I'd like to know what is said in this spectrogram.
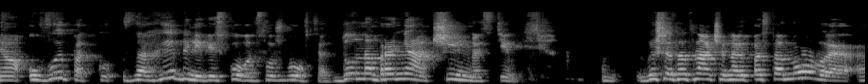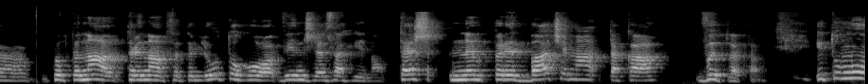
е, у випадку загибелі військовослужбовця до набрання чинності вище зазначеної постанови, е, тобто на 13 лютого він вже загинув. Теж не передбачена така виплата. І тому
